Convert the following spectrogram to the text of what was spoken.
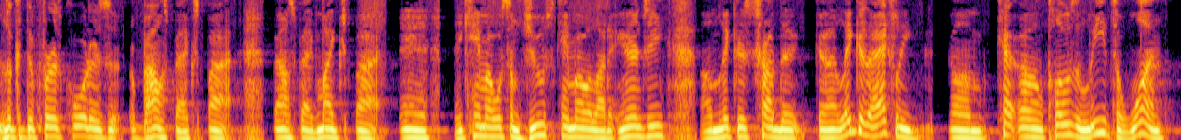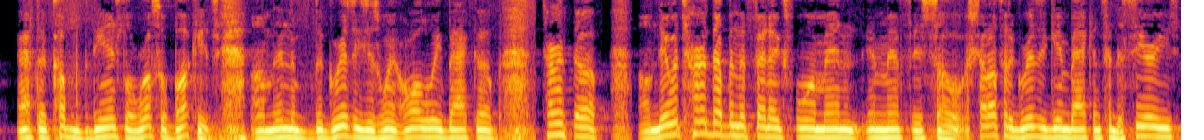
look at the first quarter as a bounce back spot, bounce back Mike spot, and they came out with some juice, came out with a lot of energy. Um, Lakers tried to uh, Lakers actually um, kept, um, closed the lead to one after a couple of D'Angelo Russell buckets. Um, then the, the, Grizzlies just went all the way back up, turned up. Um, they were turned up in the FedEx Forum man in Memphis. So shout out to the Grizzlies getting back into the series.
